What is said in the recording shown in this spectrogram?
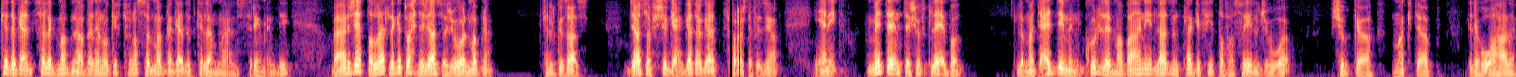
كده قاعد أتسلق مبنى بعدين وقفت في نص المبنى قاعد أتكلم مع ال stream عندي. بعدين رجعت طلعت لقيت واحدة جالسة جوا المبنى في القزاز. جالسة في الشقة حقتها وقاعد تتفرج تلفزيون. يعني متى أنت شفت لعبة لما تعدي من كل المباني لازم تلاقي فيه تفاصيل جوا شقة مكتب اللي هو هذا.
